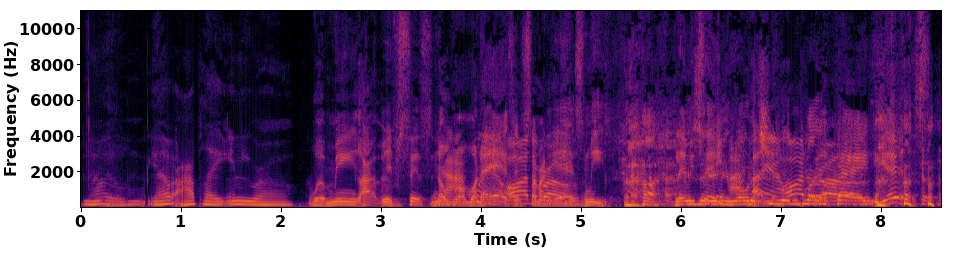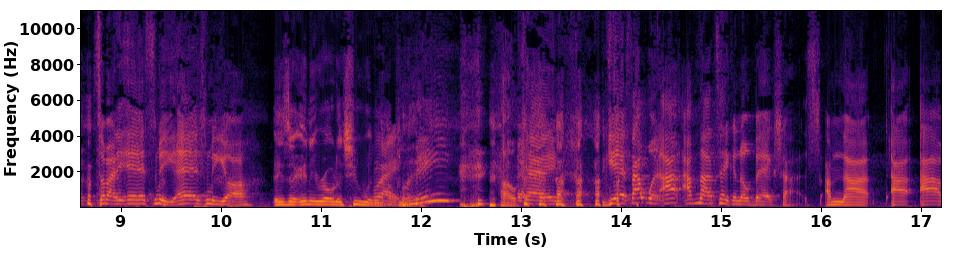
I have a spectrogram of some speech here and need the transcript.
No. Yep. I play any role. Well, me, I, if, since no Yeah, one I'm want to ask, if somebody roles. asks me, let me say, any role that I you wouldn't play play? all the okay, yes. Somebody ask me, ask me, y'all. Is there any role that you would Right. not play? Me? Okay. yes, I would. I, I'm not taking no back shots. I'm not. I, I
